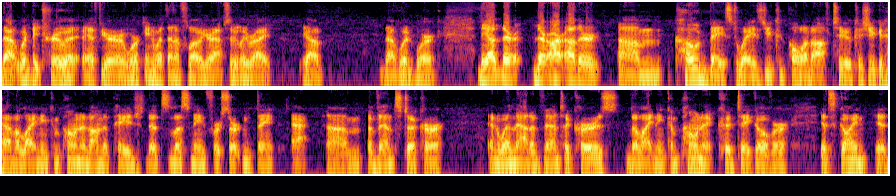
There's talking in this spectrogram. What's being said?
that would be true if you're working within a flow. You're absolutely right. Yeah, that would work. The other there are other um, code-based ways you could pull it off too, because you could have a Lightning component on the page that's listening for certain thing, at, um, events to occur, and when that event occurs, the Lightning component could take over. It's going it,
